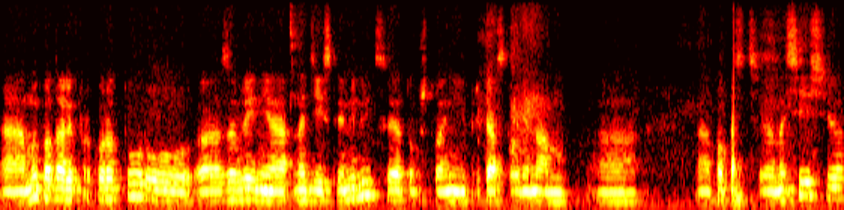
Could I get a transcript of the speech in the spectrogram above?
Э, Мы подали в прокуратуру э, заявление на действия милиции о том, что они препятствовали нам э, попасть на сессию,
